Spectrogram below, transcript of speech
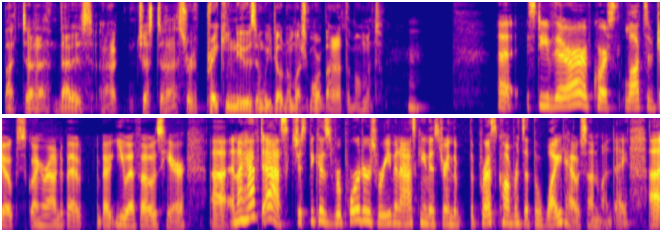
But uh, that is uh, just uh, sort of breaking news, and we don't know much more about it at the moment. Hmm. Uh, Steve, there are, of course, lots of jokes going around about about UFOs here, uh, and I have to ask, just because reporters were even asking this during the, the press conference at the White House on Monday, uh,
